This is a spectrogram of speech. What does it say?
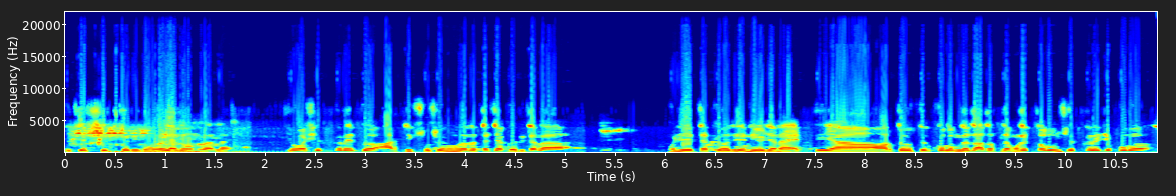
त्याच्यात शेतकरी भरळ्या जाऊन राहिला आहे. जेव्हा शेतकऱ्याचं आर्थिक शोषण होऊन राहिलं त्याच्या घरी त्याला म्हणजे त्याचं जे नियोजन आहे ते या अर्थव्यवस्थेत कोलमल्या जात असल्यामुळे तरुण शेतकऱ्याचे पोरं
